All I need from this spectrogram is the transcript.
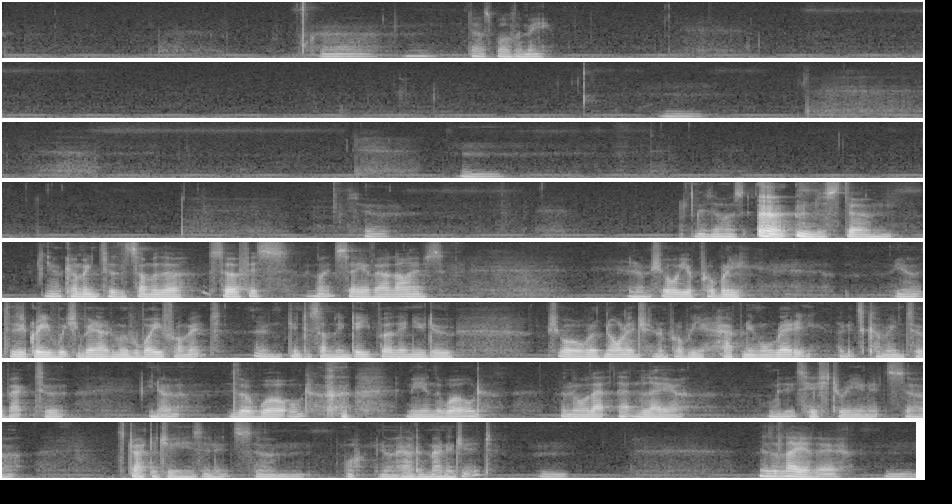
Uh, does bother me. Mm. Mm. So, as I was just um, you know coming to the, some of the surface, we might say, of our lives, and I'm sure you're probably, you know, to the degree which you've been able to move away from it and into something deeper, then you do. I'm sure all acknowledge and probably happening already that it's coming to back to, you know, the world, me and the world and all that, that layer with its history and its uh, strategies and its um, well, you know how to manage it. Mm. There's a layer there, mm.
